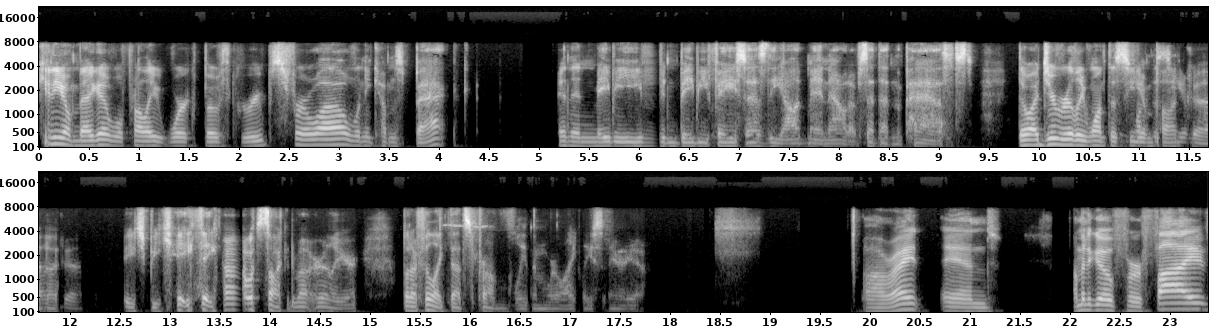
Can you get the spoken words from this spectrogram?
Kenny Omega will probably work both groups for a while when he comes back, and then maybe even Babyface as the odd man out. I've said that in the past, though. I do really want the CM Punk uh, HBK thing I was talking about earlier, but I feel like that's probably the more likely scenario. All right, and I'm gonna go for five.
